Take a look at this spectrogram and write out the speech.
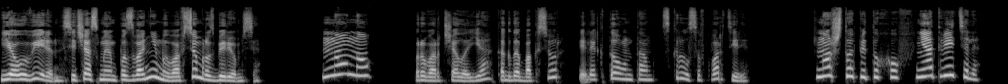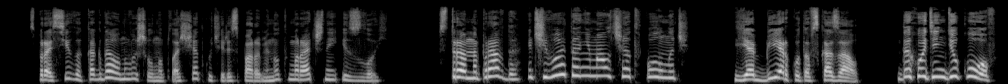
Я уверен, сейчас мы им позвоним и во всем разберемся. «Ну-ну», проворчала я, когда боксер, или кто он там, скрылся в квартире. «Ну что, Петухов, не ответили?» — спросила, когда он вышел на площадку через пару минут мрачный и злой. «Странно, правда? И чего это они молчат в полночь?» «Я Беркутов сказал!» «Да хоть Индюков,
